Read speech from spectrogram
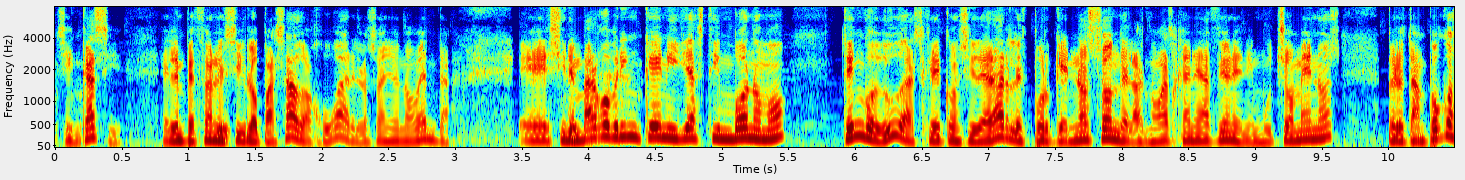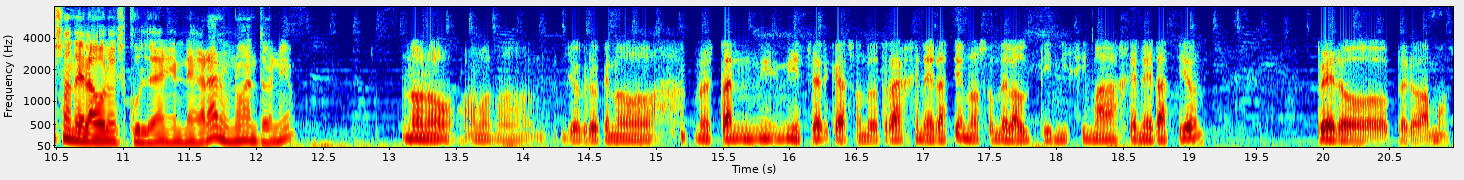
sin casi, él empezó en el siglo pasado a jugar, en los años 90. Eh, sin embargo, Brinken y Justin Bonomo, tengo dudas que considerarles, porque no son de las nuevas generaciones, ni mucho menos, pero tampoco son de la old school de Daniel Negrano, ¿no, Antonio? No, no, vamos, no, yo creo que no, no están ni, cerca, son de otra generación, no son de la ultimísima generación, pero, pero vamos,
